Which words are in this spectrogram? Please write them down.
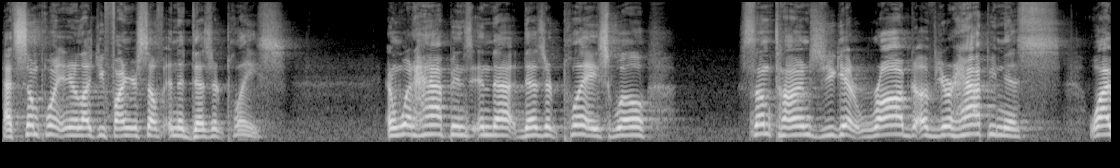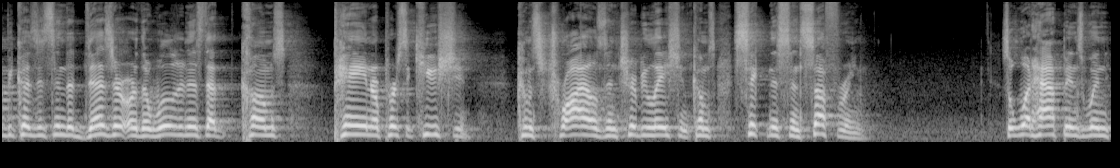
at some point in your life you find yourself in a desert place. And what happens in that desert place? Well, Sometimes you get robbed of your happiness. Why? Because it's in the desert or the wilderness that comes pain or persecution, comes trials and tribulation, comes sickness and suffering. So, what happens when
